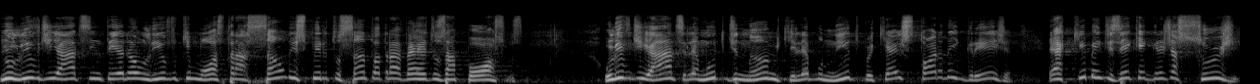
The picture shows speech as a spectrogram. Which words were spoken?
E o livro de Atos inteiro é o livro que mostra a ação do Espírito Santo através dos apóstolos. O livro de Atos ele é muito dinâmico, ele é bonito, porque é a história da igreja. É aqui bem dizer que a igreja surge.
